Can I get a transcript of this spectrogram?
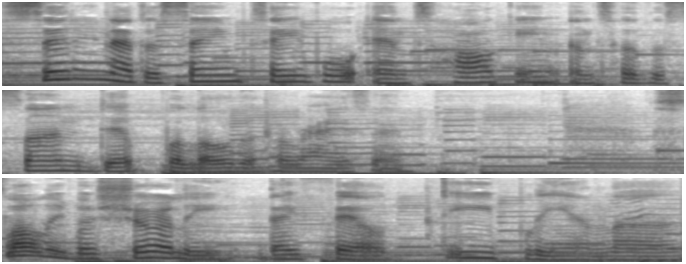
sitting at the same table and talking until the sun dipped below the horizon. Slowly but surely, they fell deeply in love,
